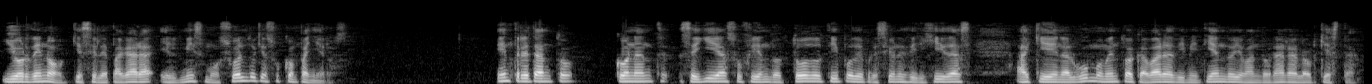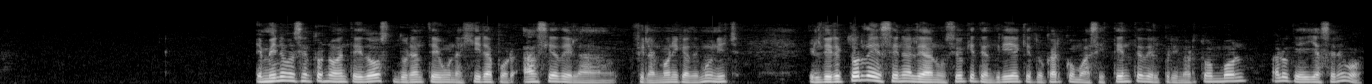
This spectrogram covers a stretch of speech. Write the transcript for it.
y ordenó que se le pagara el mismo sueldo que a sus compañeros. Entretanto, Conant seguía sufriendo todo tipo de presiones dirigidas a que en algún momento acabara dimitiendo y abandonara la orquesta. En 1992, durante una gira por Asia de la Filarmónica de Múnich, el director de escena le anunció que tendría que tocar como asistente del primer trombón, a lo que ella se negó.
